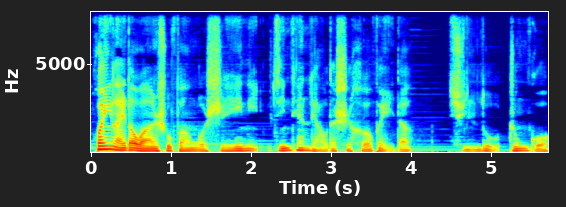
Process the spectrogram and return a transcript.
欢迎来到晚安书房，我是伊米，今天聊的是河北的《寻路中国》。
